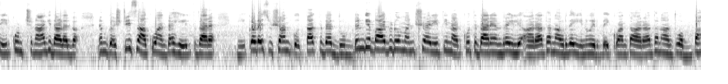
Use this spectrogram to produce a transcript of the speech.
ಸೇರ್ಕೊಂಡು ಚೆನ್ನಾಗಿದ್ದಾಳಲ್ವ? ನಮ್ಗೆ ಅಷ್ಟೇ ಸಾಕು ಅಂತ ಹೇಳ್ತಿದ್ದಾರೆ. ಈ ಕಡೆ ಸುಶಾಂತ್ ಗೊತ್ತಾಗ್ತದೆ, ದುಡ್ಡನ್ಗೆ ಬಾಯ್ ಬಿಡೋ ಮನುಷ್ಯ ರೀತಿ ನಡ್ಕೋತಿದ್ದಾರೆ ಅಂದರೆ ಇಲ್ಲಿ ಆರಾಧನಾ ಅವ್ರದ್ದೇ ಏನೋ ಇರಬೇಕು ಅಂತ. ಆರಾಧನಾ ಅಂತೂ ಅಬ್ಬಾ.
